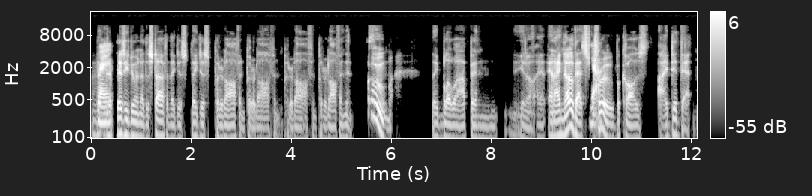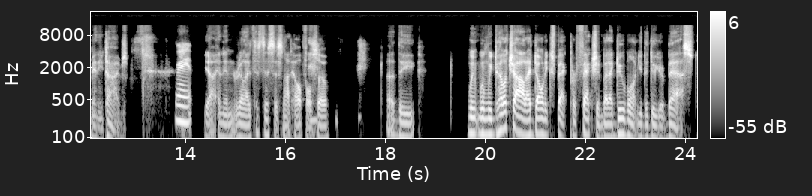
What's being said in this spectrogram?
they're busy doing other stuff and they just they just put it off and put it off and put it off and put it off and then boom they blow up and you know and, and i know that's Yeah. true because i did that many times Right. yeah and then realize this this is not helpful so uh, the when when we tell a child i don't expect perfection but i do want you to do your best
